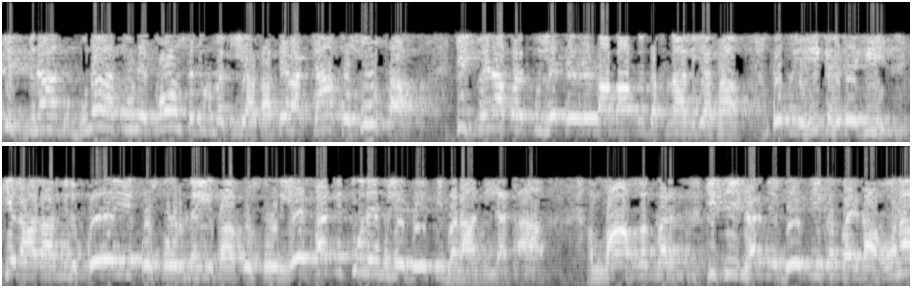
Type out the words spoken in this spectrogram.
کس بنا، گناہ تو نے کون سا جرم کیا تھا؟ تیرا کیا قصور تھا؟ کس بنا پر تجھے تیرے ماں باپ نے دفنا لیا تھا؟ وہ تو یہی کہہ دے گی کہ لال عالمی کوئی قصور نہیں تھا، قصور یہ تھا کہ تو نے مجھے بیٹی بنا دیا تھا۔ اللہ اکبر، کسی گھر میں بیٹی کا پیدا ہونا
